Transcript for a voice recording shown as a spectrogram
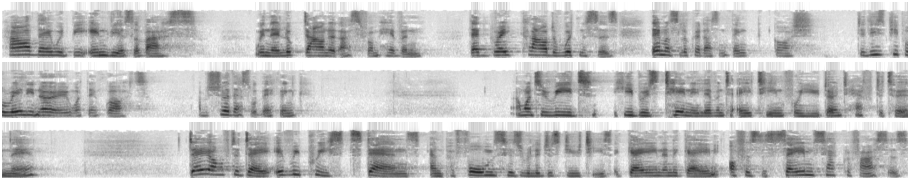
How they would be envious of us when they look down at us from heaven. That great cloud of witnesses. They must look at us and think, gosh, do these people really know what they've got? I'm sure that's what they think. I want to read Hebrews 10, 11 to 18 for you. Don't have to turn there. Day after day, every priest stands and performs his religious duties again and again. He offers the same sacrifices,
